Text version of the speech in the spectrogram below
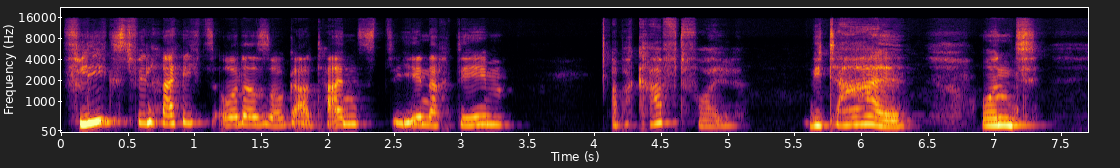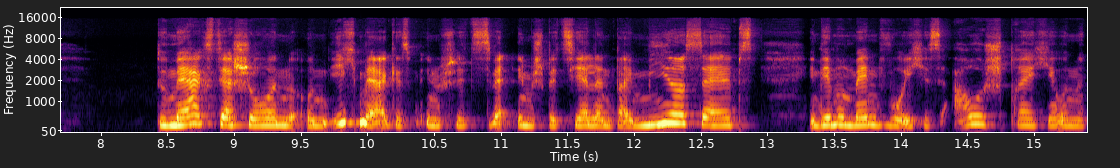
fliegst vielleicht oder sogar tanzt, je nachdem. Aber kraftvoll, vital. Und du merkst ja schon, und ich merke es im, im Speziellen bei mir selbst, in dem Moment, wo ich es ausspreche und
